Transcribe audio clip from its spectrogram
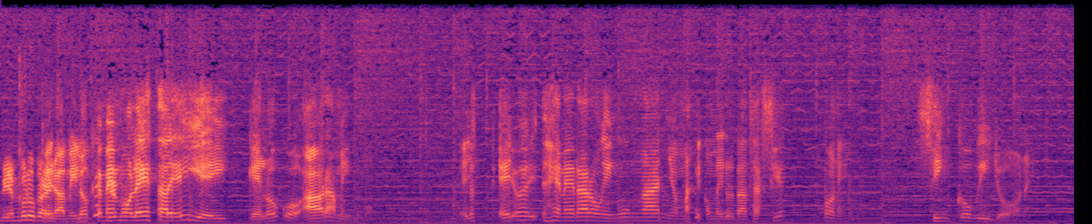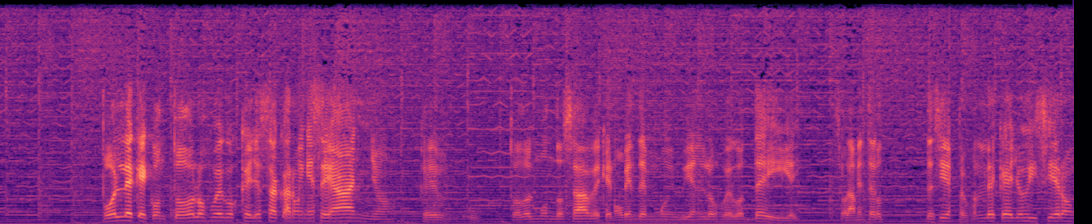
Bien brutal. Pero a mí lo que me molesta de EA, que loco, ahora mismo ellos, generaron en un año más que con microtransacciones 5 billones. Ponle que con todos los juegos que ellos sacaron en ese año, que uh, todo el mundo sabe que no venden muy bien los juegos de EA, solamente los de siempre, ponle que ellos hicieron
